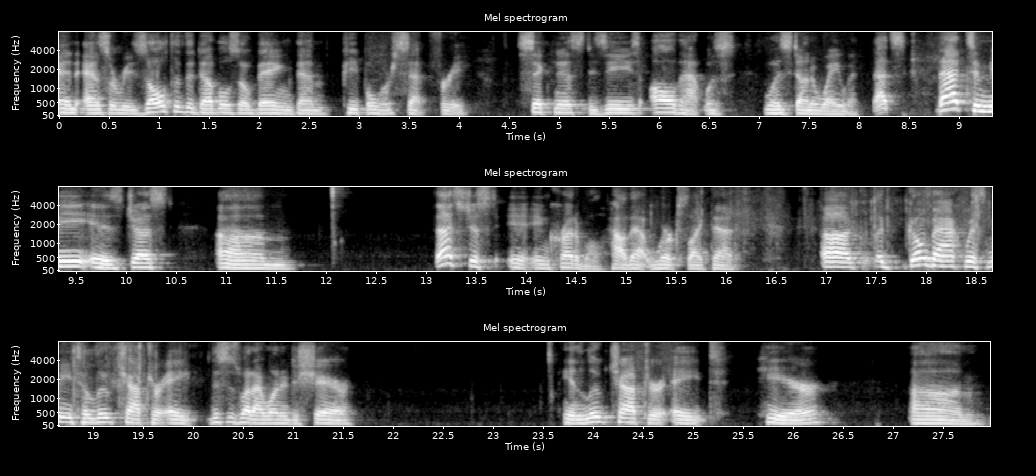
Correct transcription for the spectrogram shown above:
and as a result of the devils obeying them, people were set free. Sickness, disease, all that was was done away with. That's that to me is just um, that's just incredible how that works like that. Uh, go back with me to Luke chapter 8. This is what I wanted to share. In Luke chapter 8, here, um,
